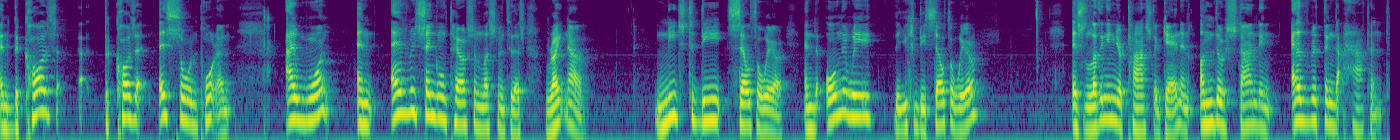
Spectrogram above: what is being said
and because because it is so important, I want in every single person listening to this right now needs to be self aware. And the only way that you can be self aware is living in your past again and understanding everything that happened.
